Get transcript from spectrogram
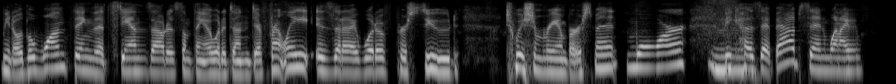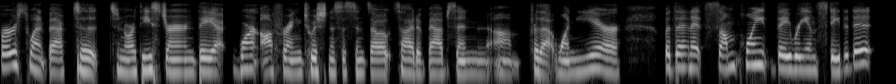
you know the one thing that stands out as something I would have done differently is that I would have pursued tuition reimbursement more mm. because at Babson when I first went back to to Northeastern they weren't offering tuition assistance outside of Babson um, for that one year, but then at some point they reinstated it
